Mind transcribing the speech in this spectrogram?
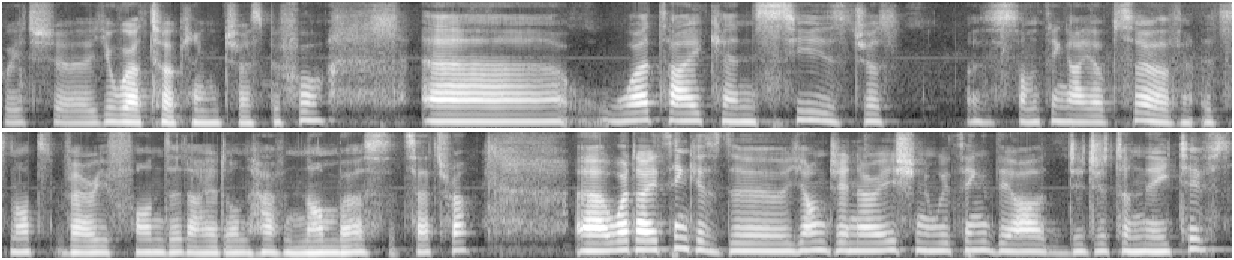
which uh, you were talking just before. Uh, what I can see is just uh, something I observe. It's not very funded. I don't have numbers, etc. Uh, what I think is the young generation. We think they are digital natives,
